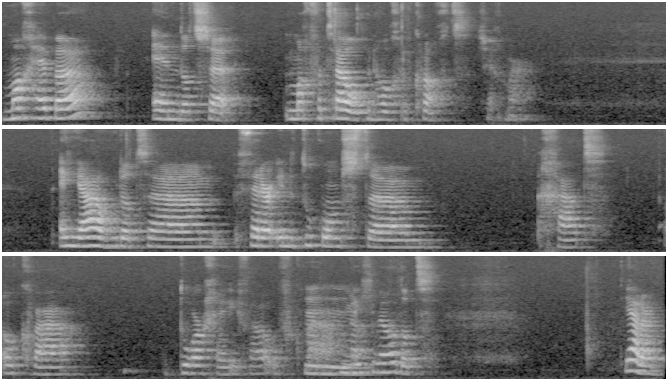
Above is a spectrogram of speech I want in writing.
mag hebben. En dat ze mag vertrouwen op een hogere kracht, zeg maar. En ja, hoe dat ehm, verder in de toekomst ehm, gaat, ook qua doorgeven of qua, Mhm. weet je wel, dat... Ja, daar,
